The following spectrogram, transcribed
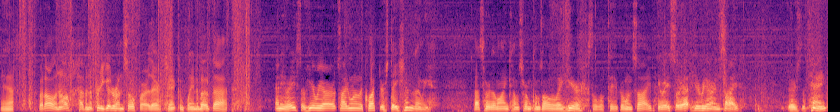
yeah. But all in all, having a pretty good run so far there. Can't complain about that. Anyway, so here we are outside one of the collector stations, and we that's where the line comes from, comes all the way here. So we'll take go inside. Anyway, so yeah, here we are inside. There's the tank.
